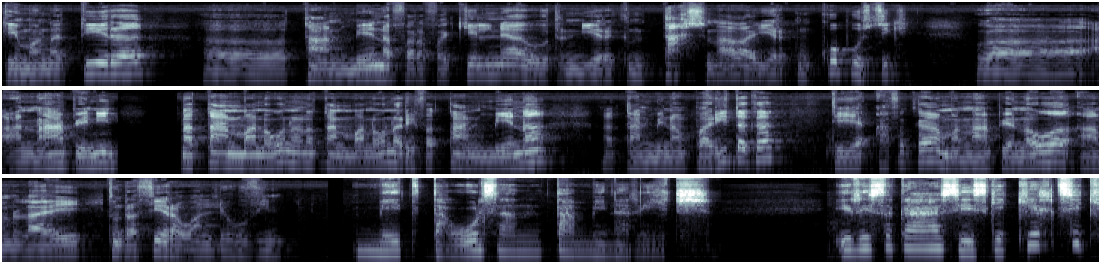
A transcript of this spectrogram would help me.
dia manatera tany mena farafahakeliny ohatry ny eraky ny tasy na eraky ny kaopy hozy tsika, hanampy an'iny. Na tany manahoana na tany manahoana rehefa tany mena, tany mena miparitaka dia afaka manampy anao amin'ilay mitondra fera ho an'ilay ovy iny. Mety daholo izany ny tany mena rehetra. Hiresaka zezika kely tsika,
